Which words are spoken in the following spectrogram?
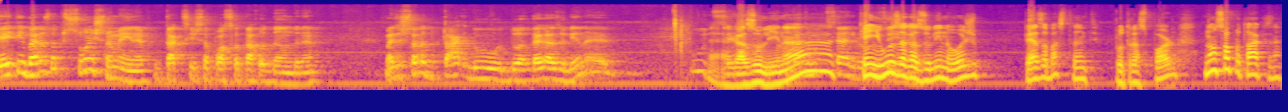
E aí tem várias opções também, né? Para o taxista possa estar rodando, né? Mas a história do, do- do- da gasolina é. Putz, É, a um caso gasolina, sério quem usa a gasolina hoje pesa bastante para o transporte, não só para o táxi, né?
